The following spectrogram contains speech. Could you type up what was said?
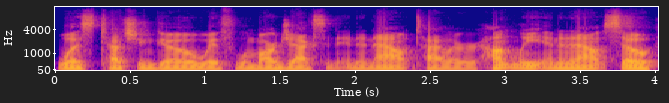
was touch and go with Lamar Jackson in and out, Tyler Huntley in and out. So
